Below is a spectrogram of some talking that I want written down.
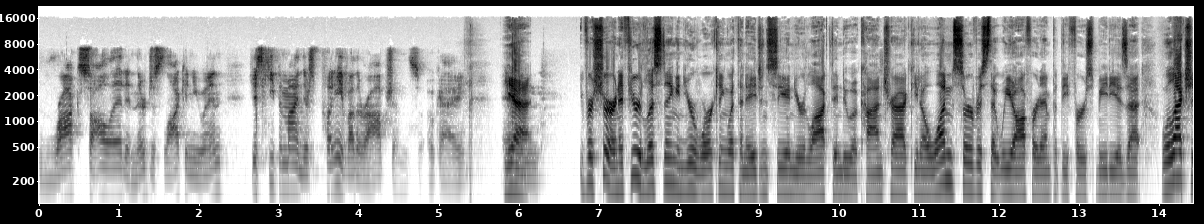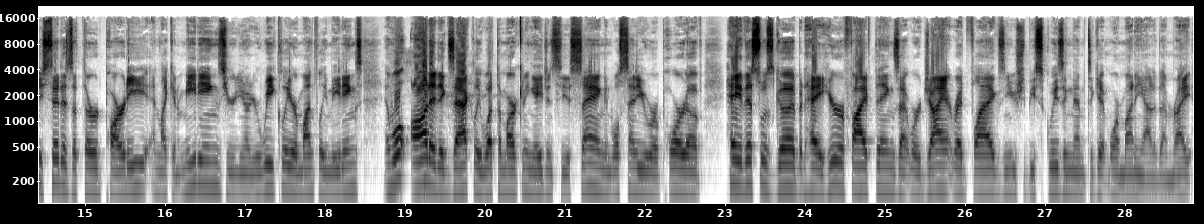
rock solid and they're just locking you in, just keep in mind there's plenty of other options. Okay. And, yeah For sure. And if you're listening and you're working with an agency and you're locked into a contract, you know, one service that we offer at Empathy First Media is that we'll actually sit as a third party and like in meetings, your you know, your weekly or monthly meetings, and we'll audit exactly what the marketing agency is saying and we'll send you a report of, "Hey, this was good, but hey, here are five things that were giant red flags and you should be squeezing them to get more money out of them," right?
